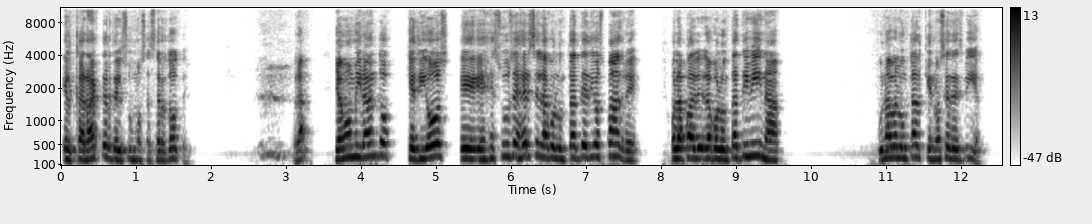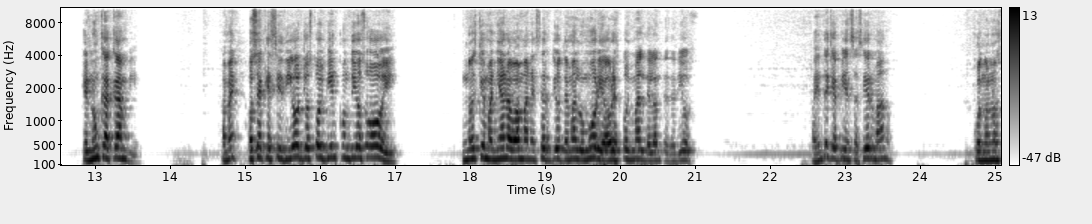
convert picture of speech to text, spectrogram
el carácter del sumo sacerdote. ¿verdad? Ya vamos mirando que Dios, eh, eh, Jesús ejerce la voluntad de Dios Padre o la, la voluntad divina. Una voluntad que no se desvía, que nunca cambia. Amén. O sea que si Dios, yo estoy bien con Dios hoy, No es que mañana va a amanecer Dios de mal humor y ahora estoy mal delante de Dios. Hay gente que piensa así, hermano. Cuando, no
